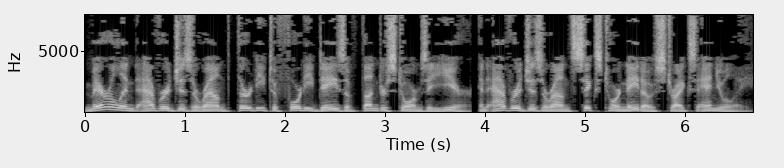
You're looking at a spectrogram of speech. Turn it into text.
Maryland averages around 30 to 40 days of thunderstorms a year, and averages around 6 tornado strikes annually.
